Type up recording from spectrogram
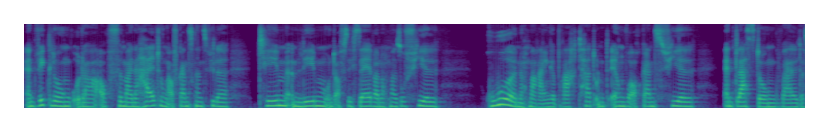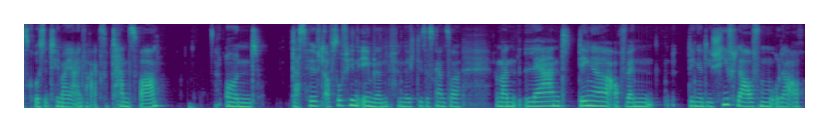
Entwicklung oder auch für meine Haltung auf ganz, ganz viele Themen im Leben und auf sich selber nochmal so viel Ruhe nochmal reingebracht hat und irgendwo auch ganz viel Entlastung, weil das größte Thema ja einfach Akzeptanz war. Und das hilft auf so vielen Ebenen, finde ich, dieses Ganze, wenn man lernt, Dinge, auch wenn Dinge, die schief laufen oder auch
